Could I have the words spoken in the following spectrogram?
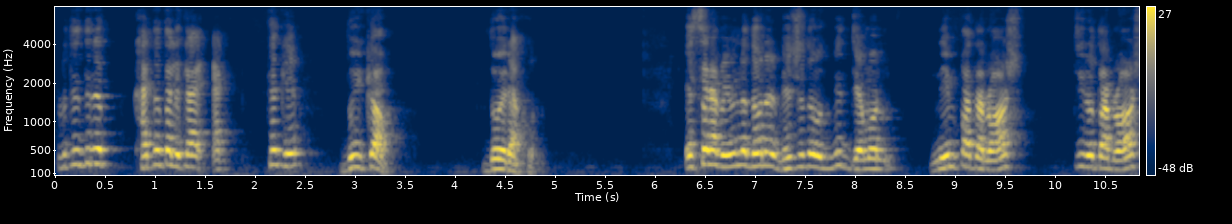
প্রতিদিনের খাদ্য তালিকায় এক থেকে দুই কাপ দই রাখুন। এছাড়া বিভিন্ন ধরনের ভেষজ উদ্ভিদ, যেমন নিম পাতার রস, চিরতার রস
